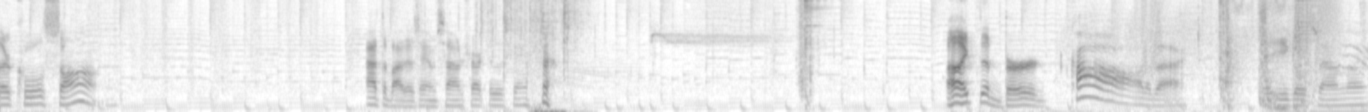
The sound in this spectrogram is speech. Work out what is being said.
Another cool song. I have to buy this damn soundtrack to this game. I like the bird on the back. The eagle sound like.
